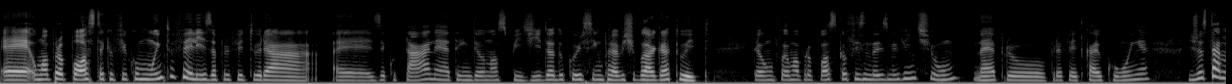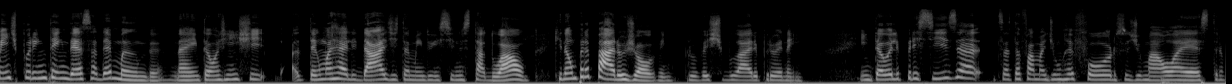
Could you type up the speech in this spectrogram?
É uma proposta que eu fico muito feliz da prefeitura é, executar, né, atender o nosso pedido, é do cursinho pré-vestibular gratuito. Então, foi uma proposta que eu fiz em 2021, né, para o prefeito Caio Cunha, justamente por entender essa demanda, né? Então, a gente tem uma realidade também do ensino estadual que não prepara o jovem para o vestibular e para o Enem. Então, ele precisa, de certa forma, de um reforço, de uma aula extra.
